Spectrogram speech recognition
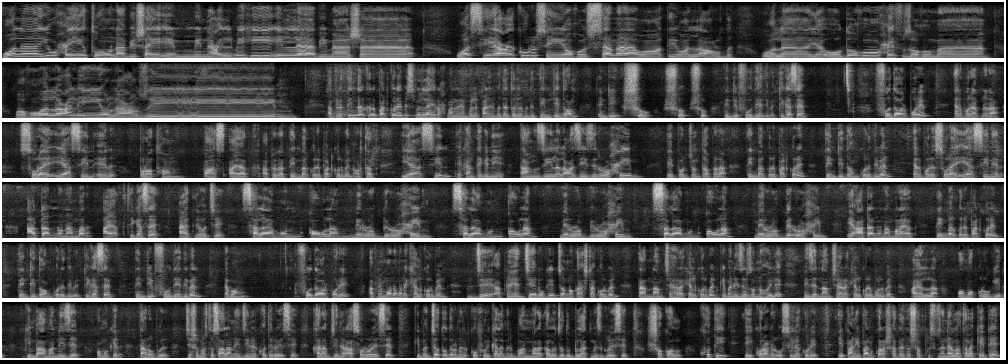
ولا يحيطون بشيء من علمه إلا بما شاء وسع كرسيه السماوات والأرض ولا يؤوده حفظهما وهو العلي العظيم আপনারা তিনবার করে পাঠ করে বিসমুল্লাহ রহমান রহিম বলে পানির মধ্যে তলের মধ্যে তিনটি দম তিনটি সু সু সু তিনটি ফু দিয়ে দিবেন ঠিক আছে ফু দেওয়ার পরে এরপরে আপনারা সুরায় ইয়াসিন এর প্রথম পাঁচ আয়াত আপনারা তিনবার করে পাঠ করবেন। অর্থাৎ ইয়াসিন এখান থেকে নিয়ে তাংজিল আল আজিজির রহিম এই পর্যন্ত আপনারা তিনবার করে পাঠ করে তিনটি দম করে দিবেন। এরপরে সুরাই ইয়াসিনের আটান্ন নাম্বার আয়াত, ঠিক আছে? আয়াতটি হচ্ছে, সালামুন কৌলাম মির রব্বির রহিম, সালামুন কৌলাম মির রব্বির রহিম, সালামুন কৌলাম মির রব্বির রহিম। এই আটান্ন নাম্বার আয়াত তিনবার করে পাঠ করে তিনটি দম করে দিবেন, ঠিক আছে? তিনটি ফু দিয়ে দিবেন এবং ফু দেওয়ার পরে আপনি মনে মনে খেয়াল করবেন যে আপনি যে রোগীর জন্য কাজটা করবেন, তার নাম চেহারা খেয়াল করবেন কিংবা নিজের জন্য হইলে নিজের নাম চেহারা খেয়াল করে বলবেন আয়াল্লাহ অমক রোগীর কিংবা আমার নিজের অমকের, তার উপর যে সমস্ত চালানি জিনের ক্ষতি রয়েছে, খারাপ জিনের আসর রয়েছে কিংবা যত ধরনের কুফুরি কালামের বান মারা কালো জাদু, ব্ল্যাক ম্যাজিক রয়েছে, সকল ক্ষতি এই কোরআনের উসিলা করে এই পানি পান করার সাথে সাথে সব কিছু জানে আল্লাহ তালা কেটে,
